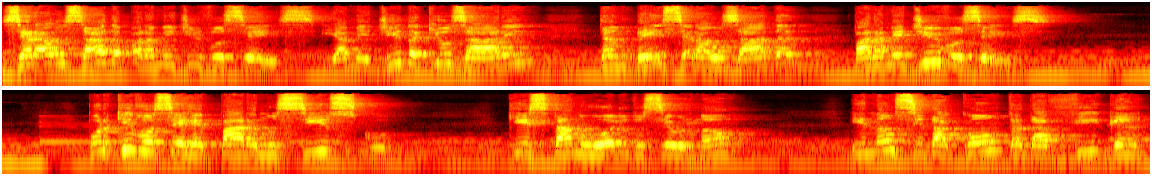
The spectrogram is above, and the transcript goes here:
será usada para medir vocês, e a medida que usarem também será usada para medir vocês. Por que você repara no cisco que está no olho do seu irmão e não se dá conta da viga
